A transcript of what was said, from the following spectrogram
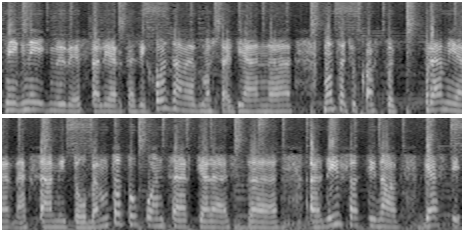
még négy művésszel érkezik hozzám, ez most egy ilyen mondhatjuk azt, hogy premiernek számító bemutató koncertje lesz Dévsacinak, Geszti,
